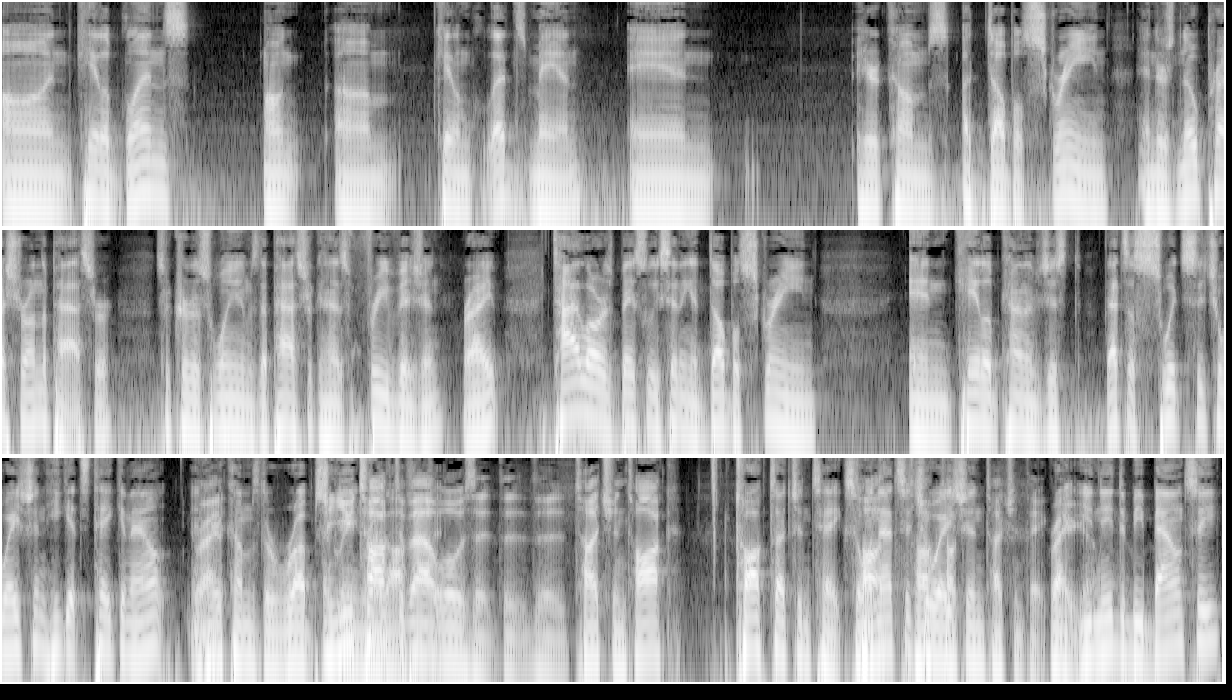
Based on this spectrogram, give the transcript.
on Caleb Glenn's on um, Caleb Glenn's man, and here comes a double screen, and there's no pressure on the passer. So Curtis Williams, the passer, can has free vision, right? Tyler is basically setting a double screen, and Caleb kind of just that's a switch situation. He gets taken out, and here comes the rub screen. and you talked of about what was it? The the touch and talk. talk, touch, and take. So Talk- in that talk, touch- situation, touch and take. right? There you You, need to be bouncy,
